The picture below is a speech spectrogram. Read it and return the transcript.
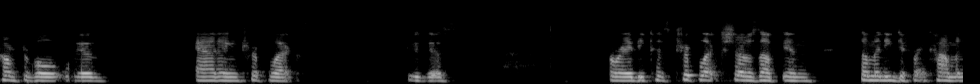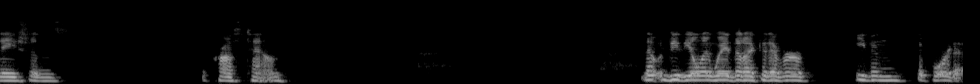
comfortable with adding triplex to this array because triplex shows up in so many different combinations across town. That would be the only way that I could ever even support it.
